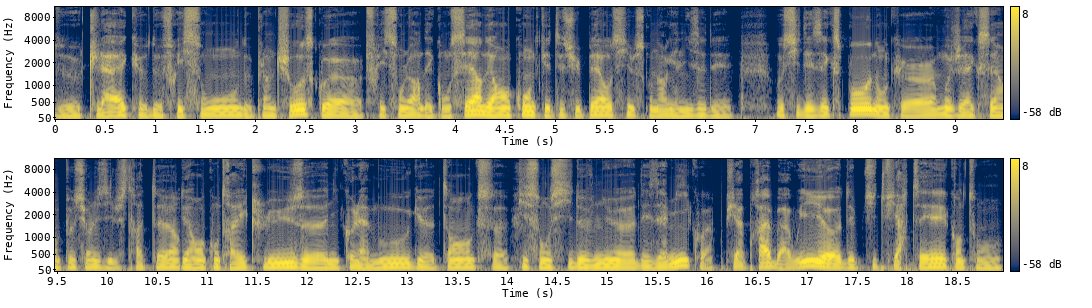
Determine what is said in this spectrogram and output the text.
de claques, de frissons, de plein de choses. quoi. Frissons lors des concerts, des rencontres qui étaient super aussi, parce qu'on organisait aussi des expos. Donc moi j'ai accès un peu sur les illustrateurs, des rencontres avec Luz, Nicolas Moog, Tanks, qui sont aussi devenus des amis. quoi. Puis après, bah oui, des petites fiertés quand on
